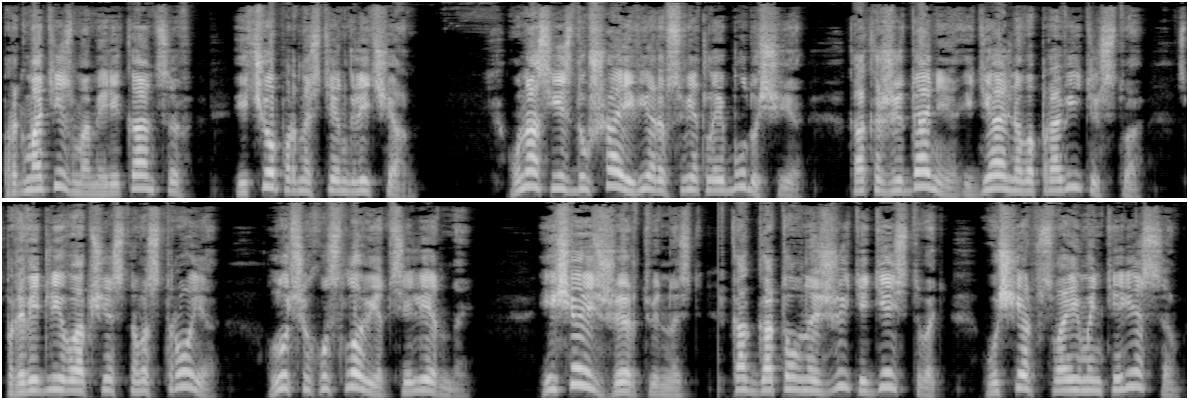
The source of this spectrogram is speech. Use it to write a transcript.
прагматизма американцев и чопорности англичан. У нас есть душа и вера в светлое будущее, как ожидание идеального правительства, справедливого общественного строя, лучших условий от Вселенной. Еще есть жертвенность, как готовность жить и действовать в ущерб своим интересам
